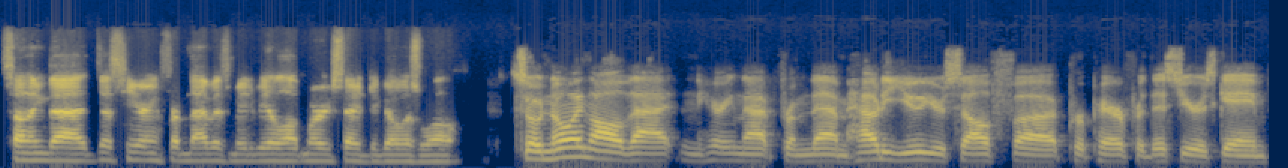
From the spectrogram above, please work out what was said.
something that just hearing from them has made me a lot more excited to go as well. So knowing all that and hearing that from them, how do you yourself uh, prepare for this year's game?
